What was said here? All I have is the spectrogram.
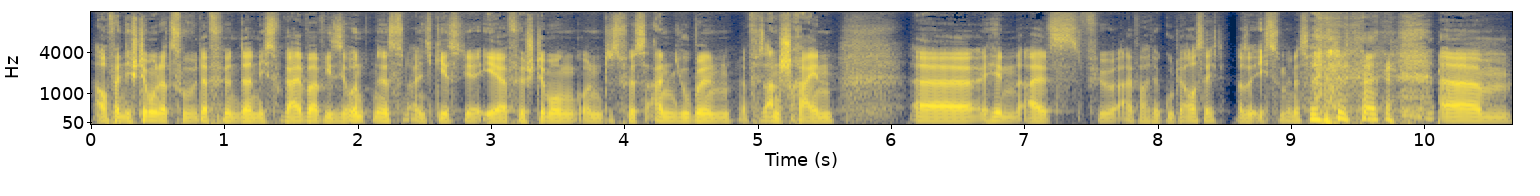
Auch wenn die Stimmung dazu dafür dann nicht so geil war, wie sie unten ist. Und eigentlich gehst du ja eher für Stimmung und fürs Anjubeln, fürs Anschreien äh, hin, als für einfach eine gute Aussicht. Also ich zumindest. ähm,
